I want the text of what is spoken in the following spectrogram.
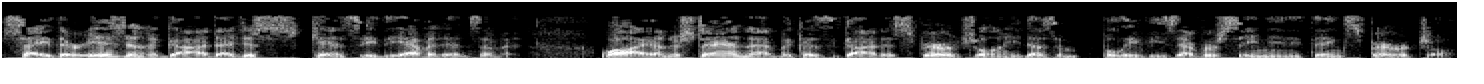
say there isn't a God. I just can't see the evidence of it. Well, I understand that because God is spiritual and he doesn't believe he's ever seen anything spiritual.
